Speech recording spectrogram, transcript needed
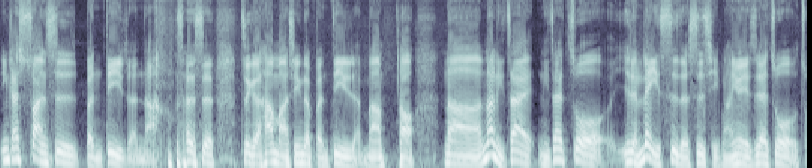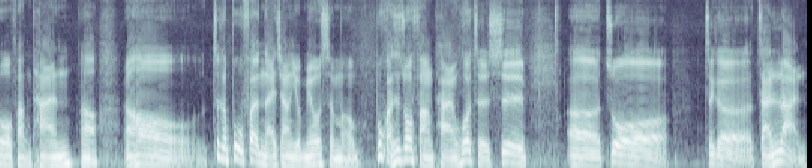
应该算是本地人呐、啊，算是这个哈马星的本地人嘛。好，那那你在你在做有点类似的事情嘛？因为也是在做做访谈啊，然后这个部分来讲有没有什么？不管是做访谈或者是呃做。这个展览，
